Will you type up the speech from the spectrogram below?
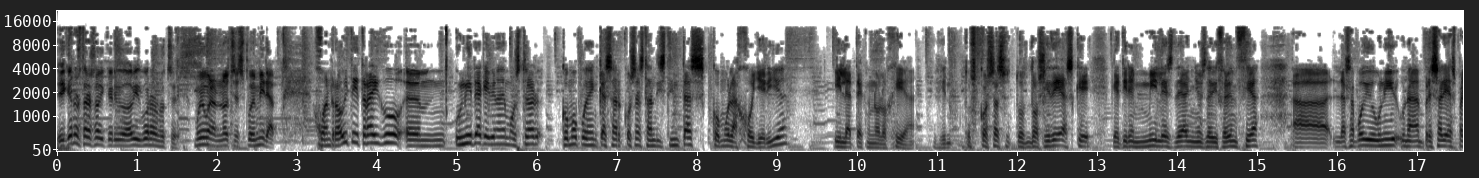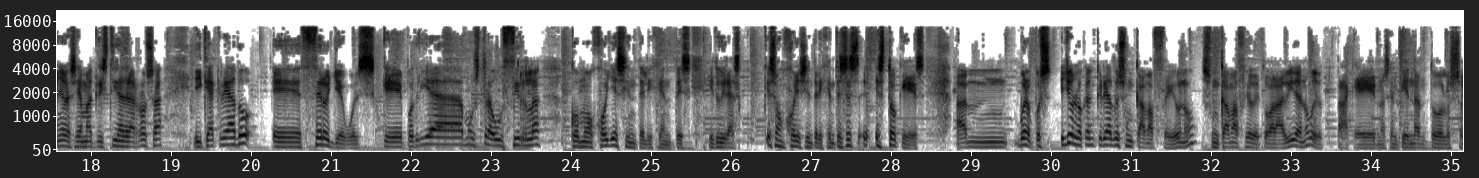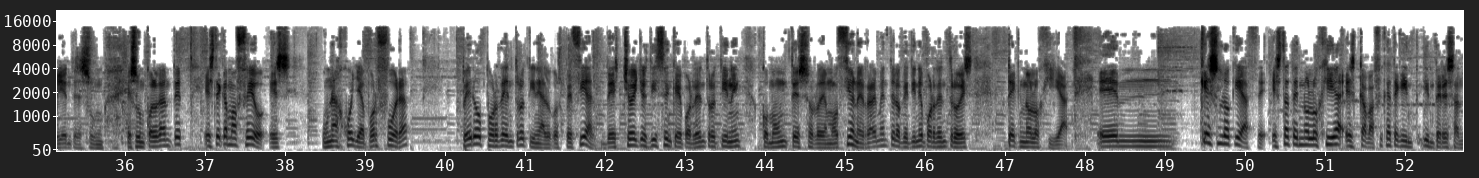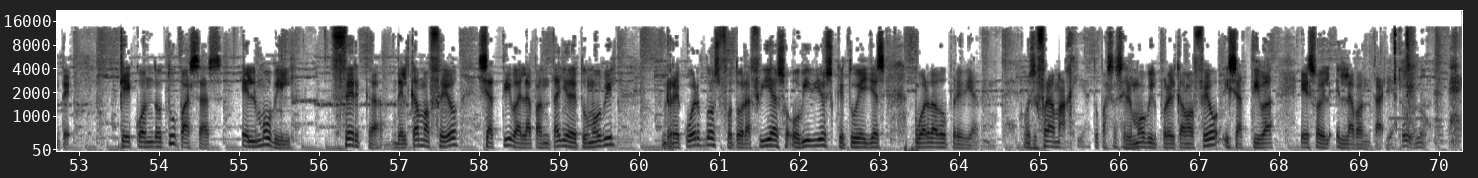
¿Y qué nos traes hoy, querido David? Buenas noches. Muy buenas noches. Pues mira, Juan Raúl, te traigo em, una idea que viene a demostrar cómo pueden casar cosas tan distintas como la joyería y la tecnología. dos cosas, dos, ideas que, tienen miles de años de diferencia. Ah, las ha podido unir una empresaria española que se llama Cristina de la Rosa y que ha creado eh, Zero Jewels, que podríamos traducirla como joyas inteligentes. Y tú dirás, ¿qué son joyas inteligentes? ¿Esto qué es? bueno, pues ellos lo que han creado es un cama feo, ¿no? Es un cama feo de toda la vida, ¿no? Para que nos entiendan todos los oyentes, es un, es un colgante. Este cama feo es una joya por fuera pero por dentro tiene algo especial. De hecho, ellos dicen que por dentro tienen como un tesoro de emociones. Realmente lo que tiene por dentro es tecnología. Em, ¿Qué es lo que hace? Esta tecnología es cava. Fíjate qué interesante. Que cuando tú pasas el móvil cerca del cama feo, se activa en la pantalla de tu móvil recuerdos, fotografías o vídeos que tú hayas guardado previamente. Como si fuera magia. Tú pasas el móvil por el cama feo y se activa eso en, la pantalla.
